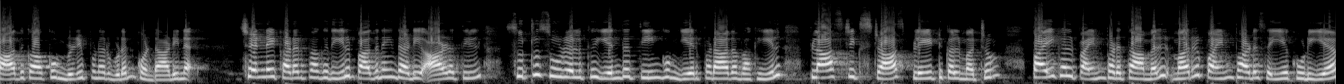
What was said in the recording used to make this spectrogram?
பாதுகாக்கும் விழிப்புணர்வுடன் கொண்டாடினர். சென்னை கடற்பகுதியில் பதினைந்து அடி ஆழத்தில் சுற்றுச்சூழலுக்கு எந்த தீங்கும் ஏற்படாத வகையில் பிளாஸ்டிக் ஸ்டார்ஸ் பிளேட்டுகள் மற்றும் பைகள் பயன்படுத்தாமல் மறு பயன்பாடு செய்யக்கூடிய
